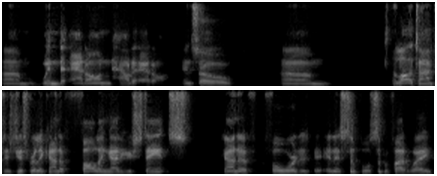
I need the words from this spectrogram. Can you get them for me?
um, when to add on and how to add on. And so um, a lot of times it's just really kind of falling out of your stance, kind of forward in a simple, simplified way.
